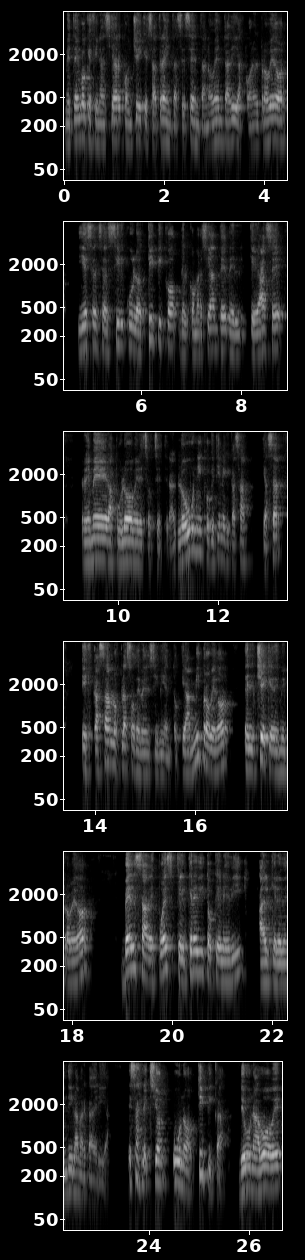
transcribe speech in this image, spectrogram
Me tengo que financiar con cheques a 30, 60, 90 días con el proveedor y ese es el círculo típico del comerciante del que hace remeras, pulóveres, etc. Lo único que tiene que, que hacer es cazar los plazos de vencimiento, que a mi proveedor, el cheque de mi proveedor, venza después que el crédito que le di al que le vendí la mercadería. Esa es lección uno típica de una BOVE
